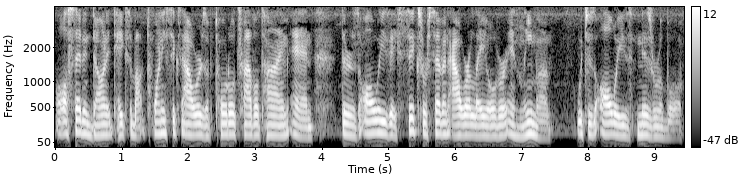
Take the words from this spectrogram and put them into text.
all said and done, it takes about 26 hours of total travel time, and there's always a six or seven hour layover in Lima, which is always miserable.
